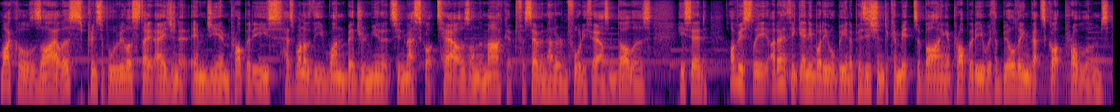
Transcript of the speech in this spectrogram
Michael Zylis, principal real estate agent at MGM Properties, has one of the one bedroom units in Mascot Towers on the market for $740,000. He said, Obviously, I don't think anybody will be in a position to commit to buying a property with a building that's got problems.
